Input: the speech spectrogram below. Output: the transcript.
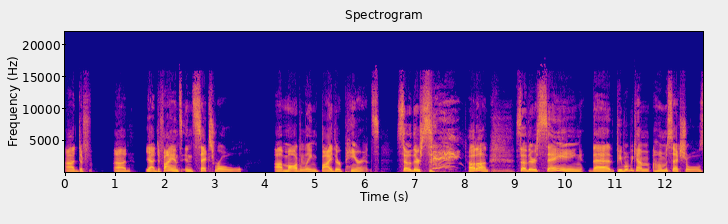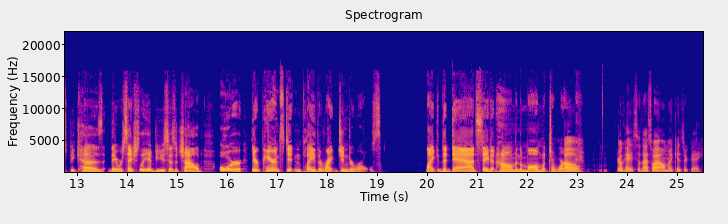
uh def- uh yeah, defiance in sex role uh modeling by their parents. So they're saying Hold on. So they're saying that people become homosexuals because they were sexually abused as a child or their parents didn't play the right gender roles. Like the dad stayed at home and the mom went to work. Oh, okay. So that's why all my kids are gay.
